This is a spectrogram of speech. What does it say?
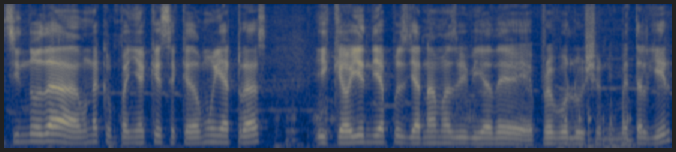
sin duda una compañía que se quedó muy atrás y que hoy en día pues ya nada más vivía de Pro Evolution y Metal Gear.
